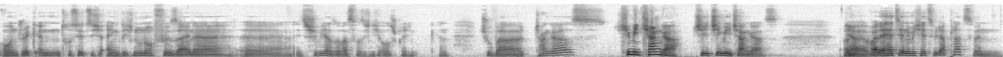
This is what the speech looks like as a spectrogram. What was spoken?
Und Rick interessiert sich eigentlich nur noch für seine, äh, jetzt schon wieder sowas, was ich nicht aussprechen kann. Chuba Changas? Chimichanga. Ch Chimichangas. Ja. Äh, weil er hätte nämlich jetzt wieder Platz, wenn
